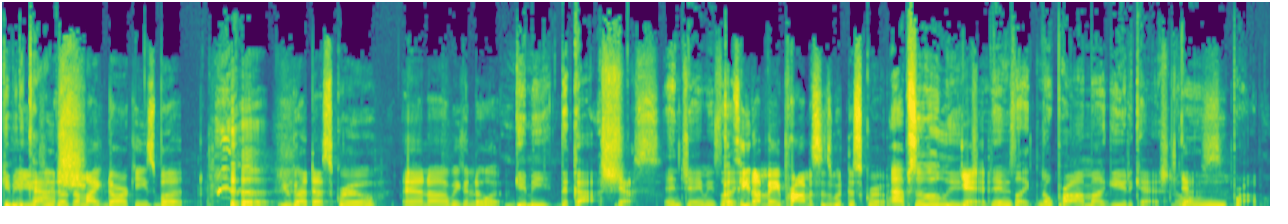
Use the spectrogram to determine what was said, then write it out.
give me He the usually cash. doesn't like darkies, but you got that screw, and uh, we can do it. Give me the cash. Yes. And Jamie's like, Because he done made promises with the screw. absolutely. Yeah. Jamie's like, no problem. I'll give you the cash. No Yes. problem.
